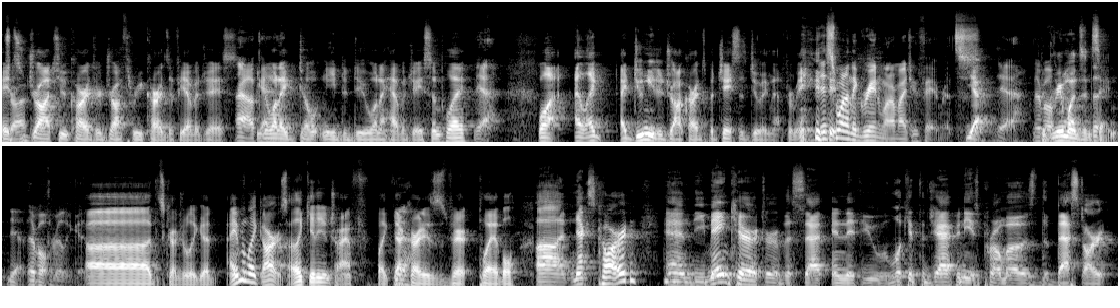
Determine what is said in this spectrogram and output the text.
It's draw? draw? two cards or draw three cards if you have a Jace. Oh, okay. You know what I don't need to do when I have a Jace in play? Yeah. Well, I, I like I do need to draw cards, but Jace is doing that for me. This one and the green one are my two favorites. Yeah. Yeah. The green one's insane. Yeah, they're both really good. Uh, this card's really good. I even like ours. I like Gideon Triumph. Like that Yeah. card is very playable. Uh, next card, and the main character of the set, and if you look at the Japanese promos, the best art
